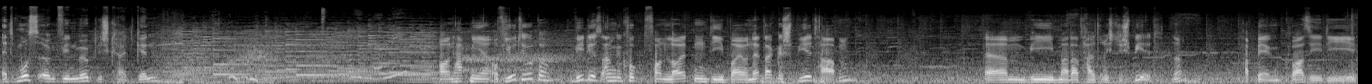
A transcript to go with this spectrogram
Es muss irgendwie eine Möglichkeit gehen. Und habe mir auf YouTube Videos angeguckt von Leuten, die Bayonetta gespielt haben. Ähm, wie man das halt richtig spielt. Ne? Hab mir quasi die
